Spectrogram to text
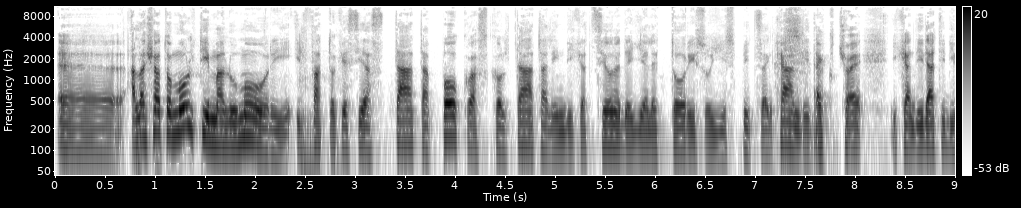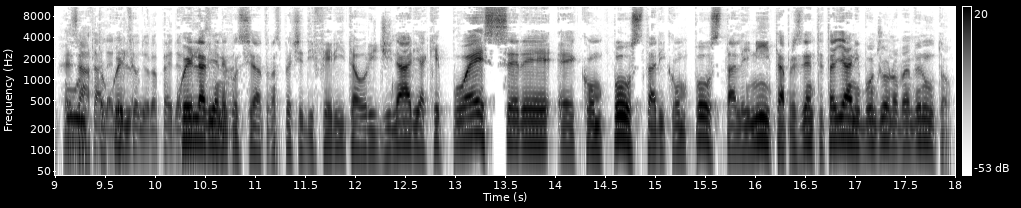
eh, ha lasciato molti malumori il fatto che sia stata poco ascoltata l'indicazione degli elettori sugli Spitzenkandidat, Ecco. cioè i candidati di punta Esatto, alle quel- elezioni europee del quella viene considerata una specie di ferita originaria che può essere eh, composta, ricomposta, lenita. Presidente Tajani, buongiorno, benvenuto.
